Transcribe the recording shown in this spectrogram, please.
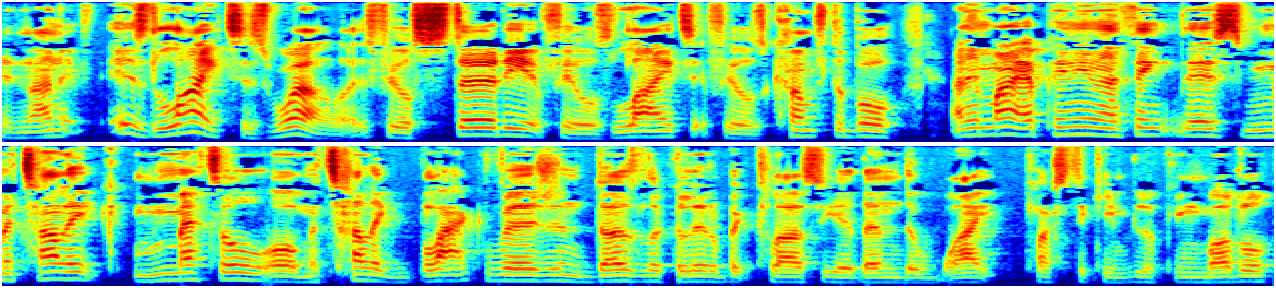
and it is light as well. It feels sturdy, it feels light, it feels comfortable. And in my opinion, I think this metallic metal or metallic black version does look a little bit classier than the white plasticky looking model.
